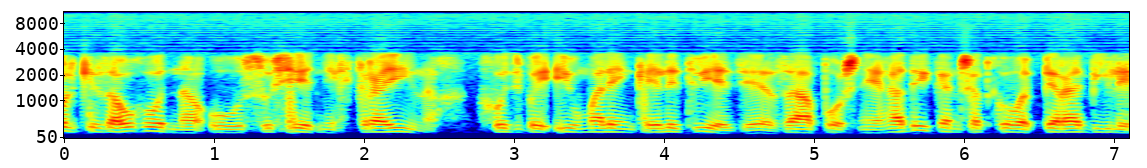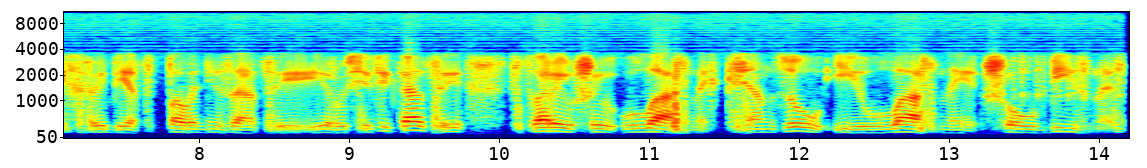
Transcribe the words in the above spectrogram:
колькі заўгодна ў суседніх краінах хоць бы і ў маленькай літве дзе за апошнія гады канчаткова перабілі хрыбет паланізацыі і русіфікацыі стварыўшы ўласных ксяндзоў і ўласны шоу-бізнес.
